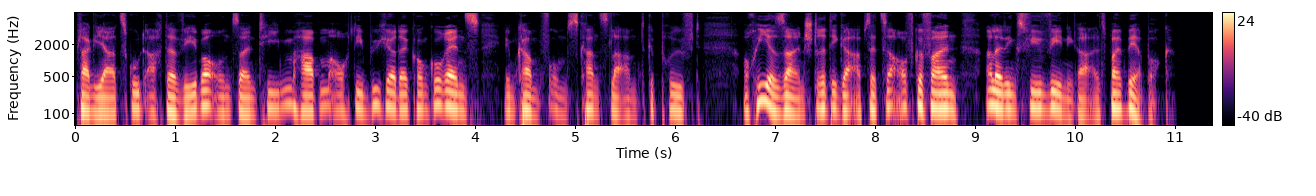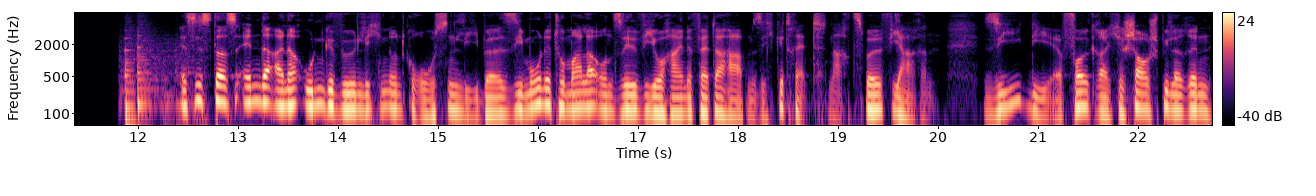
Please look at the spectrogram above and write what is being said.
Plagiatsgutachter Weber und sein Team haben auch die Bücher der Konkurrenz im Kampf ums Kanzleramt geprüft. Auch hier seien strittige Absätze aufgefallen, allerdings viel weniger als bei Baerbock. Es ist das Ende einer ungewöhnlichen und großen Liebe. Simone Tomalla und Silvio Heinevetter haben sich getrennt, nach zwölf Jahren. Sie, die erfolgreiche Schauspielerin,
